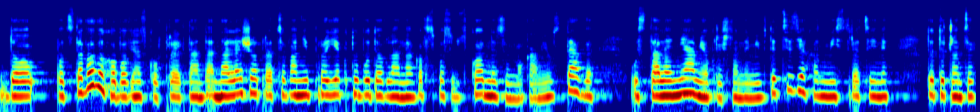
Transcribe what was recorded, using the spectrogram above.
do podstawowych obowiązków projektanta należy opracowanie projektu budowlanego w sposób zgodny z wymogami ustawy, ustaleniami określonymi w decyzjach administracyjnych dotyczących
